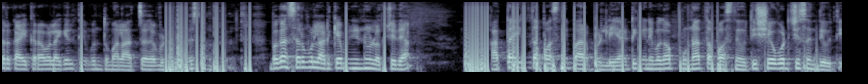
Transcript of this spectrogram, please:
तर काय करावं लागेल ते पण तुम्हाला आजच्या व्हिडिओमध्ये सांगतो बघा सर्व लाडक्या बहिणींनो लक्ष द्या. आता एक तपासणी पार पडली. या ठिकाणी बघा पुन्हा तपासणी होती शेवटची संधी होती.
